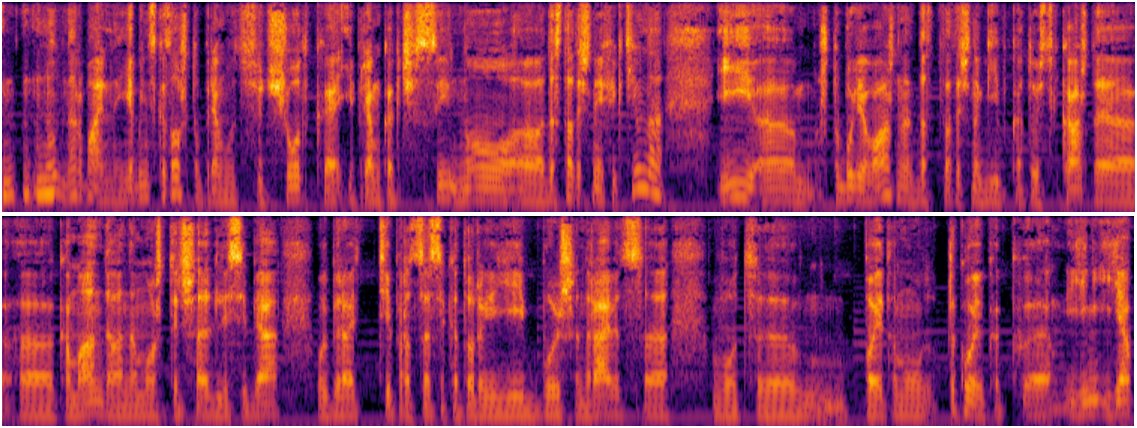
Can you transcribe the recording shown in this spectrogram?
Ну, нормально. Я бы не сказал, что прям вот все четко и прям как часы, но э, достаточно эффективно и, э, что более важно, достаточно гибко. То есть каждая э, команда, она может решать для себя, выбирать те процессы, которые ей больше нравятся. Вот, э, поэтому такой, как э, я, я,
